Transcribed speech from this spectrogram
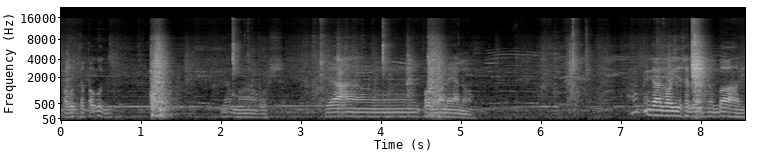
pagod na pagod. Yan mga kus. Kaya ang forma na yan oh. Ano pinagagawa dyan sa loob ng bahay?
